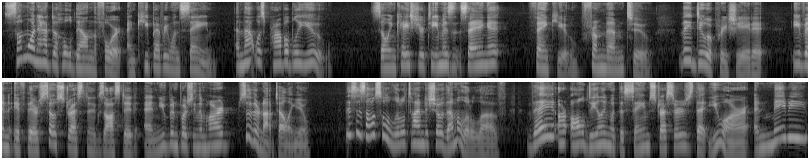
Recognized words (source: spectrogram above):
someone had to hold down the fort and keep everyone sane, and that was probably you. So, in case your team isn't saying it, thank you from them too. They do appreciate it, even if they're so stressed and exhausted and you've been pushing them hard, so they're not telling you. This is also a little time to show them a little love. They are all dealing with the same stressors that you are, and maybe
